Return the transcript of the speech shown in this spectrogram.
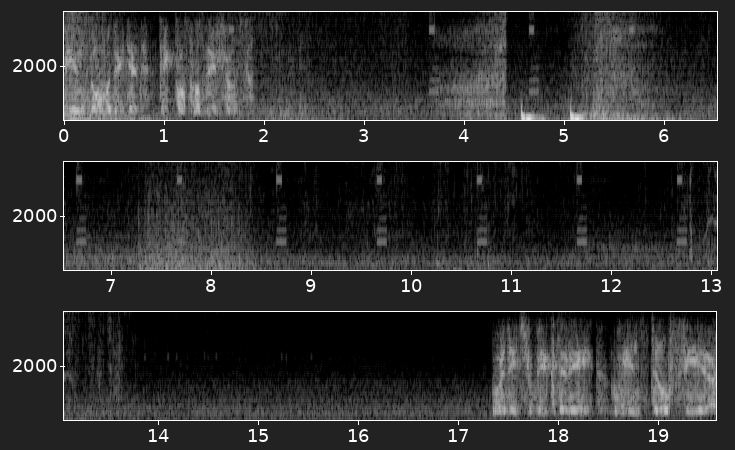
being dominated. Take those positions. With each victory, we instill fear.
